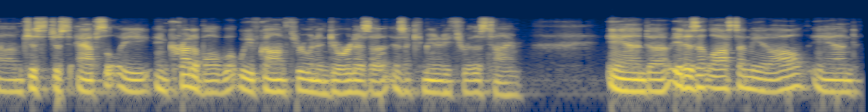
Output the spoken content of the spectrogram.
um, just just absolutely incredible what we've gone through and endured as a as a community through this time. And uh, it isn't lost on me at all. And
